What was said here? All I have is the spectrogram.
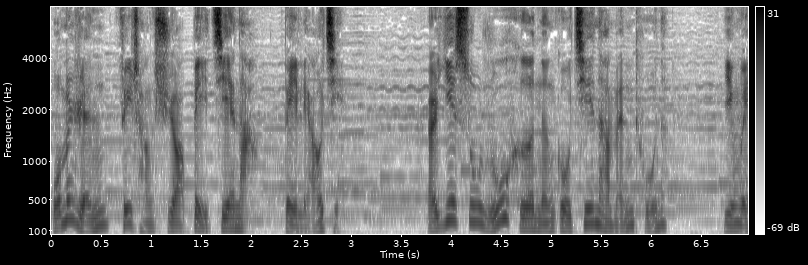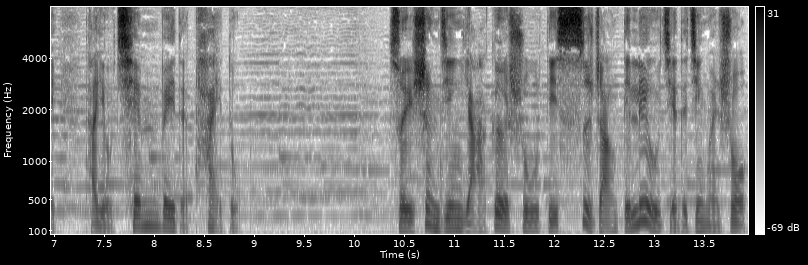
我们人非常需要被接纳、被了解。而耶稣如何能够接纳门徒呢？因为他有谦卑的态度。所以，圣经雅各书第四章第六节的经文说：“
